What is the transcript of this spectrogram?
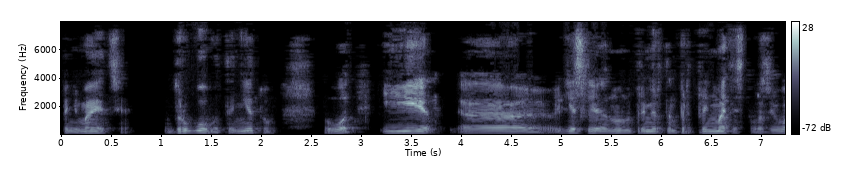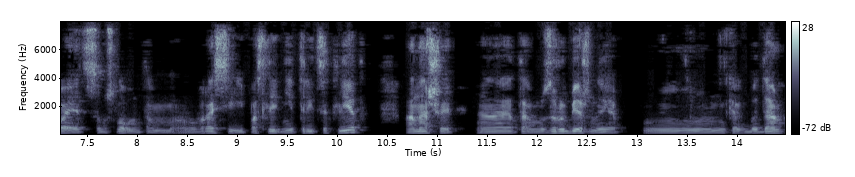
понимаете? другого-то нету. Вот. И э, если, ну, например, там предпринимательство развивается условно там в России последние 30 лет, а наши э, там зарубежные, э, как бы, да,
